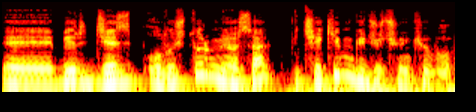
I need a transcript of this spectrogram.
e, bir cezb oluşturmuyorsak bir çekim gücü çünkü bu.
